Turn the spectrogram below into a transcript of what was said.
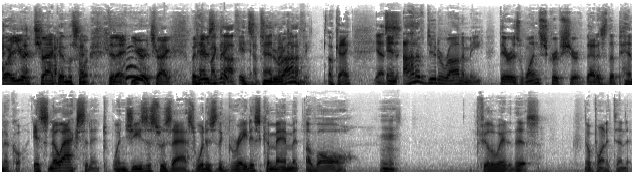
well, you're tracking this morning today. You're tracking. But here's the thing: coffee. it's I've Deuteronomy. Okay. Yes. And out of Deuteronomy, there is one scripture that is the pinnacle. It's no accident when Jesus was asked, "What is the greatest commandment of all?" Hmm. Feel the weight of this. No point intended.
